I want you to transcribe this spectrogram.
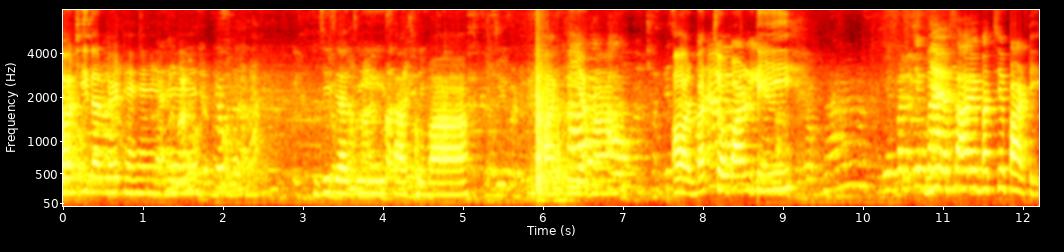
और इधर बैठे हैं। जीजा जी सासू माँ बाकी यहाँ और बच्चों पार्टी। ये सारे बच्चे पार्टी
